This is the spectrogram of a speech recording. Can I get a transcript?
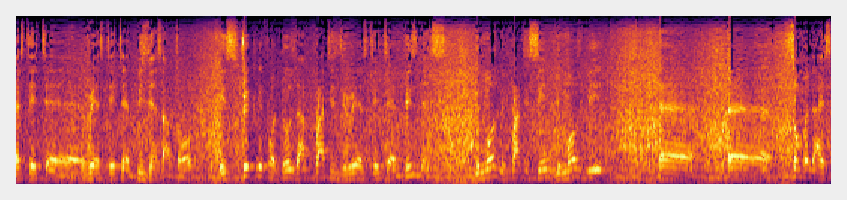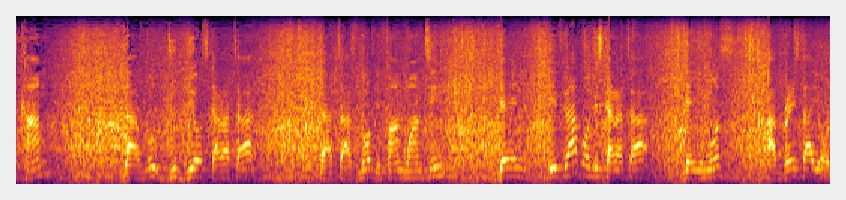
estate uh, real estate uh, business at all. It's strictly for those that practice the real estate uh, business. You must be practicing. You must be uh, uh, somebody that is calm that has no dubious character that has not been found wanting. Then if you have all this character then you must have registered your,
